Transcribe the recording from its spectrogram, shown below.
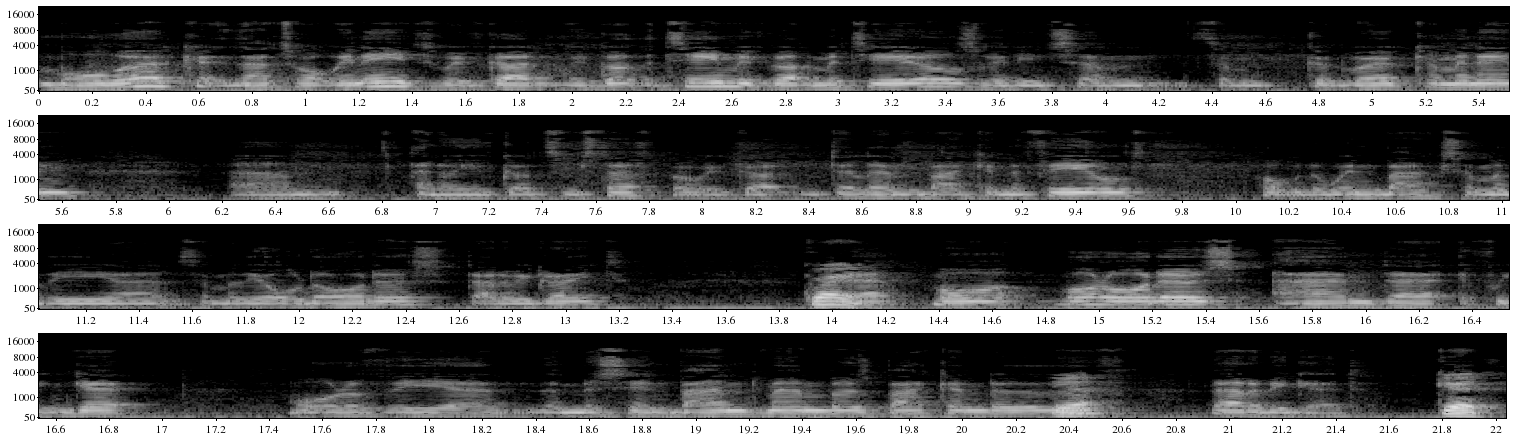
more work. That's what we need. We've got we've got the team. We've got the materials. We need some some good work coming in. Um, I know you've got some stuff, but we've got Dylan back in the field, hoping to win back some of the uh, some of the old orders. That'd be great. Great. Yeah, more more orders, and uh, if we can get more of the uh, the missing band members back under the roof, Yeah. that'd be good. Good,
